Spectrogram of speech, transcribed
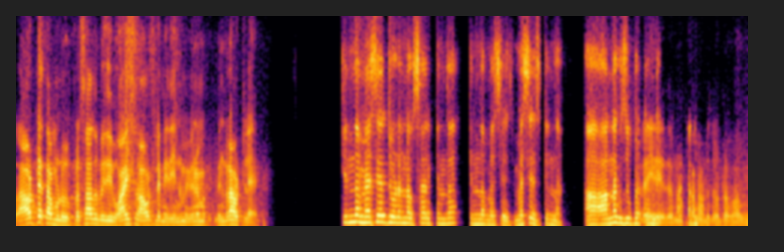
రావట్లే తమ్ముడు ప్రసాద్ ఇది వాయిస్ రావట్లే మీది విన- వినరావట్లే. కింద మెసేజ్ చూడండి ఒకసారి కింద కింద మెసేజ్ మెసేజ్ కింద. ఆ అన్నకు చూపెట్టండి. చూడరా బాబు.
